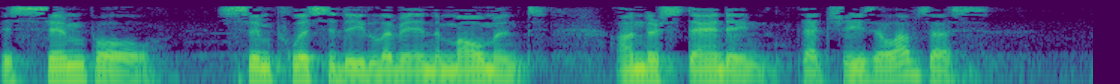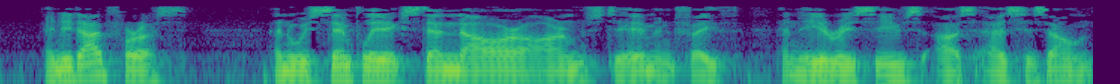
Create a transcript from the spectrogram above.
It's simple. Simplicity, living in the moment, understanding that Jesus loves us and He died for us. And we simply extend our arms to Him in faith, and He receives us as His own.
